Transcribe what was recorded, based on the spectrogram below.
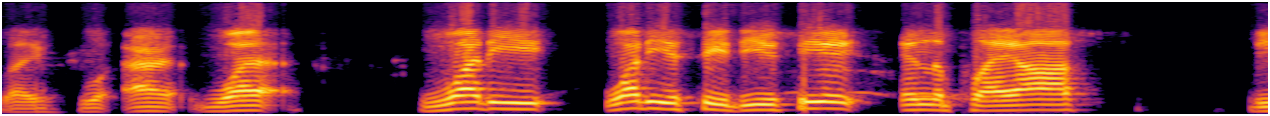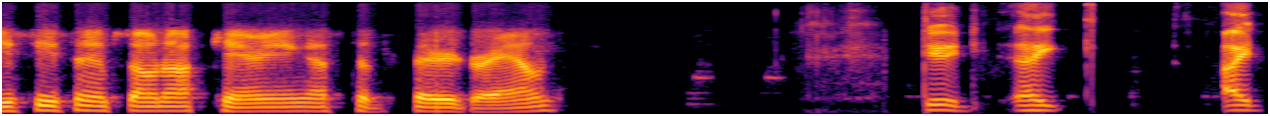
Like what? Uh, what? What do you? What do you see? Do you see it in the playoffs? Do you see Samsonov carrying us to the third round? dude, like I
